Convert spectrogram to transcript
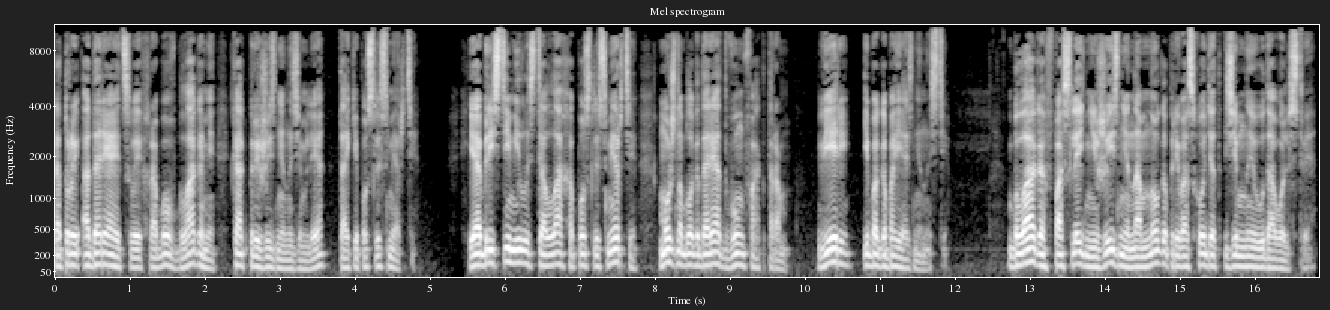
который одаряет своих рабов благами как при жизни на земле, так и после смерти и обрести милость Аллаха после смерти можно благодаря двум факторам – вере и богобоязненности. Благо в последней жизни намного превосходят земные удовольствия,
